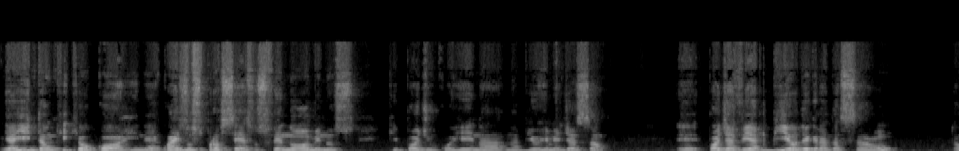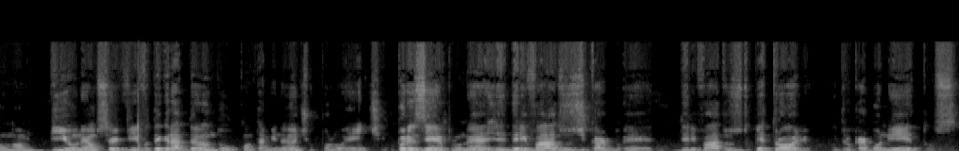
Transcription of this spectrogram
e aí, então, o que, que ocorre, né? Quais os processos, fenômenos que pode ocorrer na, na biorremediação? É, pode haver a biodegradação, então o nome bio, né, o ser vivo degradando o contaminante, o poluente. Por exemplo, né, derivados, de carbo, é, derivados do petróleo, hidrocarbonetos,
